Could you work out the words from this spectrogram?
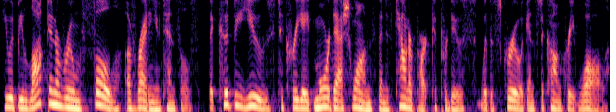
he would be locked in a room full of writing utensils that could be used to create more Dash 1s than his counterpart could produce with a screw against a concrete wall.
